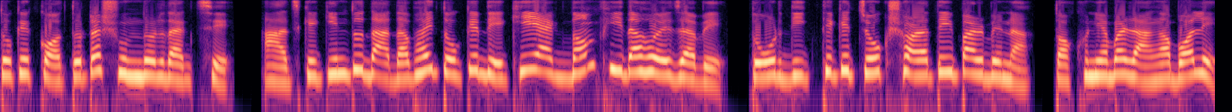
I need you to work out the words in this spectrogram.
তোকে কতটা সুন্দর লাগছে। আজকে কিন্তু দাদাভাই তোকে দেখেই একদম ফিদা হয়ে যাবে। তোর দিক থেকে চোখ সরাতেই পারবে না। তখনই আবার রাঙা বলে,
